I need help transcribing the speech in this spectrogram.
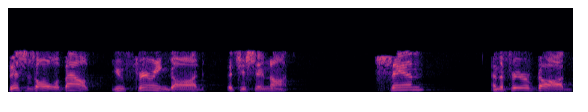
This is all about you fearing God that you sin not. Sin and the fear of God,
